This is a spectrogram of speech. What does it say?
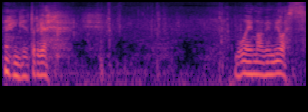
Hindi talaga. Buhay mamimiwas.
